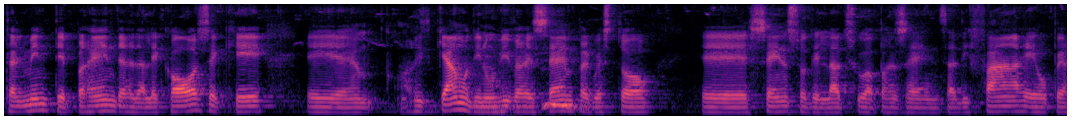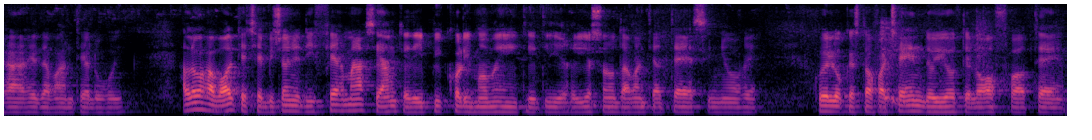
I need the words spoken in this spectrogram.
talmente prendere dalle cose che eh, rischiamo di non vivere sempre questo eh, senso della sua presenza, di fare e operare davanti a Lui. Allora a volte c'è bisogno di fermarsi anche dei piccoli momenti e dire io sono davanti a te Signore, quello che sto facendo io te lo offro a te.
